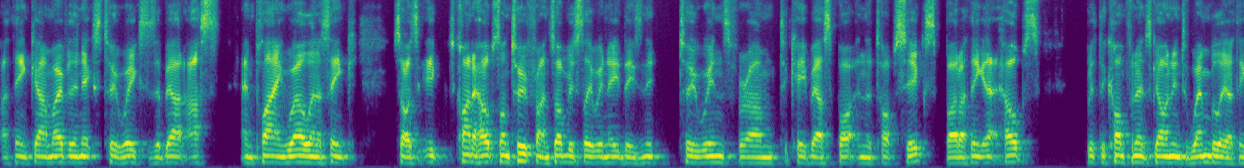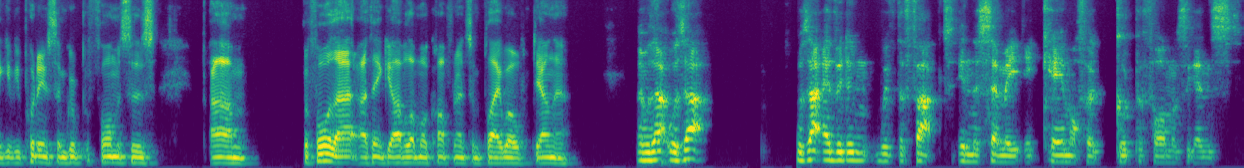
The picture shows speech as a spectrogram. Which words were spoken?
I think um, over the next two weeks is about us and playing well, and I think so it kind of helps on two fronts. Obviously, we need these two wins for um to keep our spot in the top six, but I think that helps with the confidence going into Wembley. I think if you put in some good performances um, before that, I think you have a lot more confidence and play well down there. And was that was that was that evident with the fact in the semi it came off a good performance against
